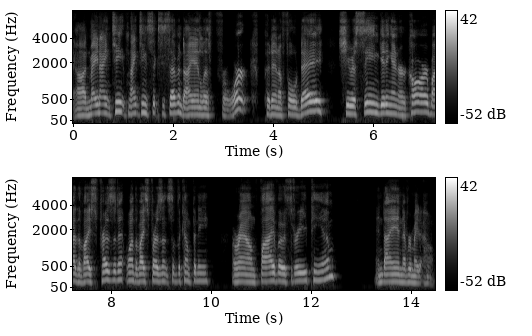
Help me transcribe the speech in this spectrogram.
On May 19th, 1967, Diane left for work, put in a full day. She was seen getting in her car by the vice president, one of the vice presidents of the company, around 5:03 p.m., and Diane never made it home.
